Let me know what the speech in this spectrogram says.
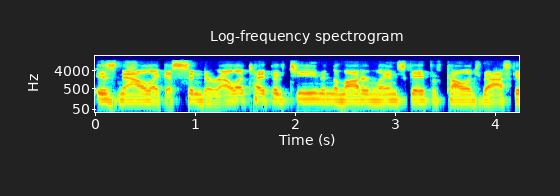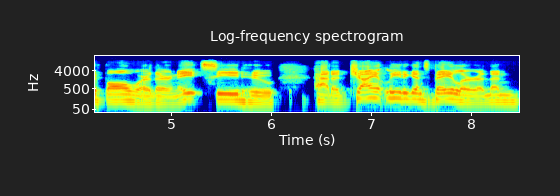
is now like a Cinderella type of team in the modern landscape of college basketball, where they're an eight seed who had a giant lead against Baylor, and then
